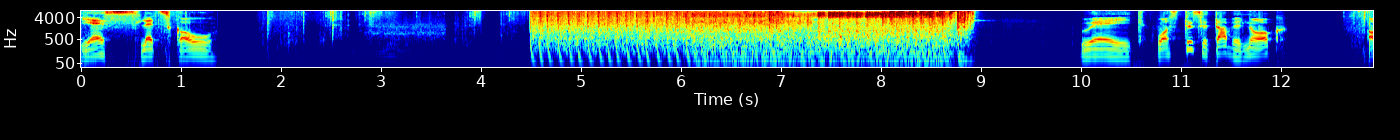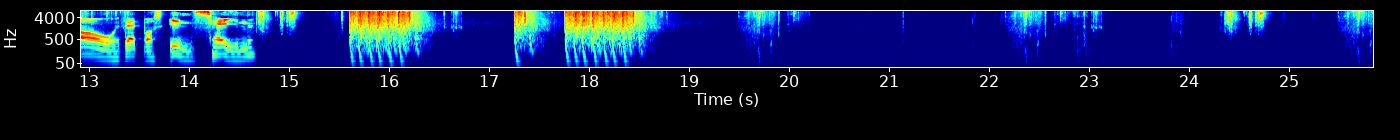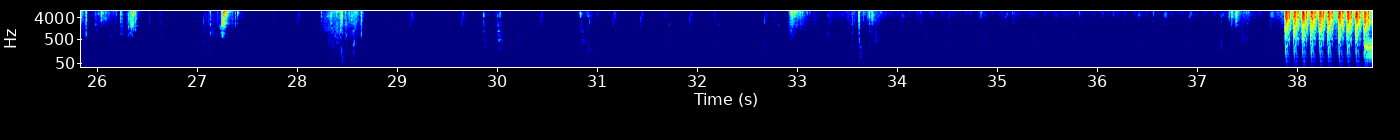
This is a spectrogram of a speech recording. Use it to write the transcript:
Yes, let's go. Wait, was this a double knock? Oh, that was insane.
